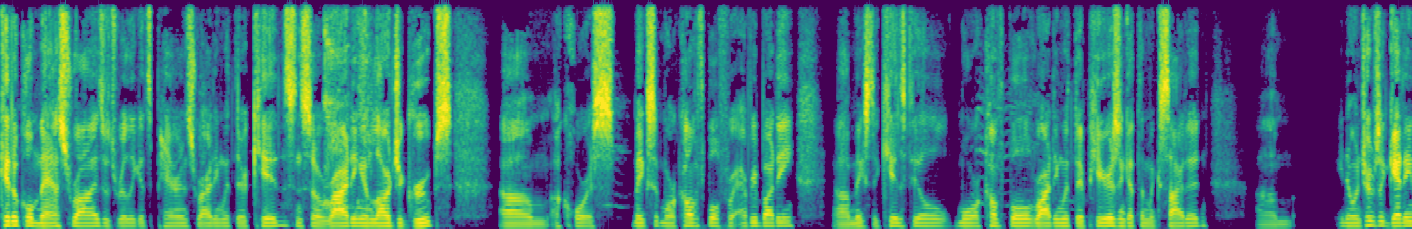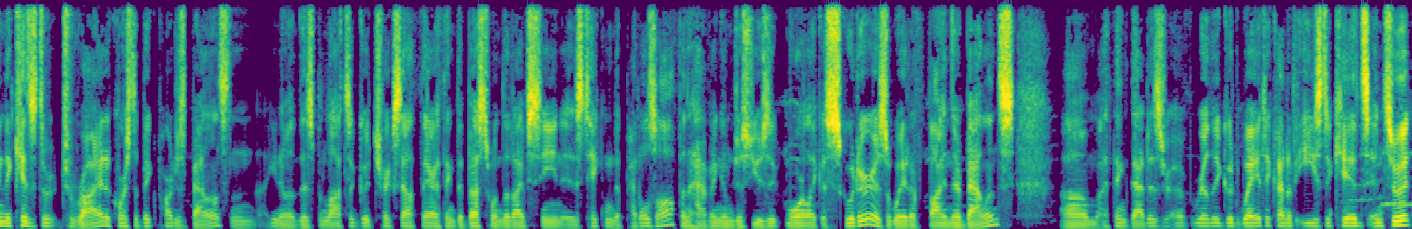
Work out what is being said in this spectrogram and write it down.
Kidical Mass rides, which really gets parents riding with their kids, and so riding in larger groups um, of course, makes it more comfortable for everybody. Uh, makes the kids feel more comfortable riding with their peers and get them excited. Um, you know, in terms of getting the kids to, to ride, of course, the big part is balance. And, you know, there's been lots of good tricks out there. I think the best one that I've seen is taking the pedals off and having them just use it more like a scooter as a way to find their balance. Um, I think that is a really good way to kind of ease the kids into it.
